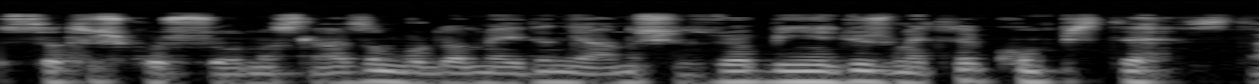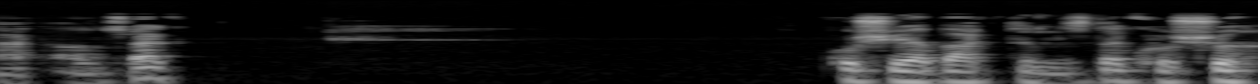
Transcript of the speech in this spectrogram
satış koşusu olması lazım. Burada maiden yanlış yazıyor. 1700 metre kum pistte start alacak. Koşuya baktığımızda koşu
